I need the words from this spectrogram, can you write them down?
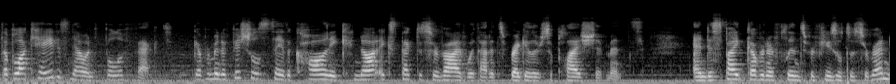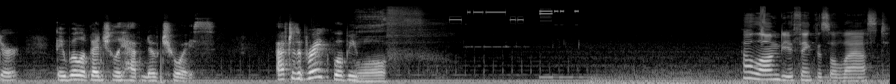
The blockade is now in full effect. Government officials say the colony cannot expect to survive without its regular supply shipments. And despite Governor Flynn's refusal to surrender, they will eventually have no choice. After the break, we'll be. Off. How long do you think this will last?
